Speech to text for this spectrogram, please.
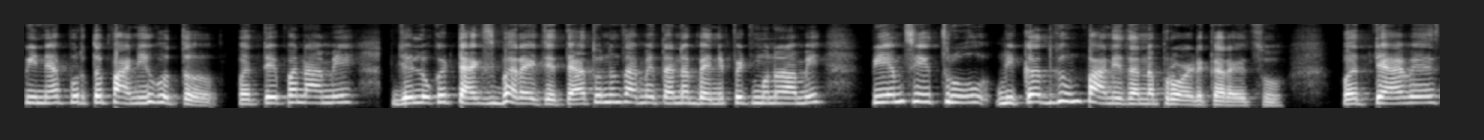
पिण्यापुरतं पाणी होतं. पण ते पण आम्ही जे लोक टॅक्स भरायचे त्यातूनच आम्ही त्यांना बेनिफिट म्हणून आम्ही पीएमसी थ्रू विकत घेऊन पाणी त्यांना प्रोव्हाइड करायचो. पण त्यावेळेस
